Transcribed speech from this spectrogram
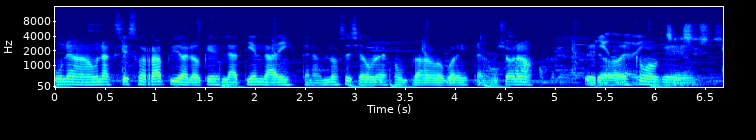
una, un acceso rápido a lo que es la tienda de Instagram. No sé si alguna vez compraron algo por Instagram, yo no. Pero es como que. Sí, sí, sí,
